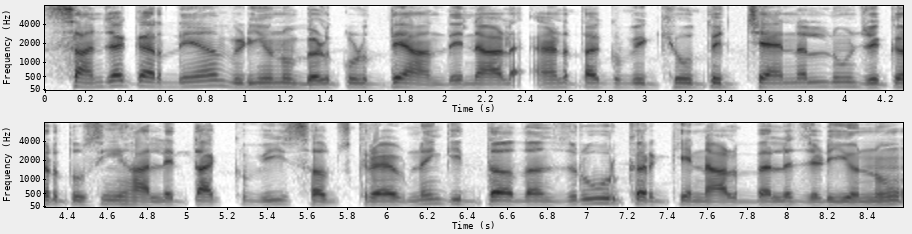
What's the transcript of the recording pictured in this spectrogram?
ਸਾਂਝਾ ਕਰਦੇ ਹਾਂ। ਵੀਡੀਓ ਨੂੰ ਬਿਲਕੁਲ ਧਿਆਨ ਦੇ ਨਾਲ ਐਂਡ ਤੱਕ ਵੇਖਿਓ ਤੇ ਚੈਨਲ ਨੂੰ ਜੇਕਰ ਤੁਸੀਂ ਹਾਲੇ ਤੱਕ ਵੀ ਸਬਸਕ੍ਰਾਈਬ ਨਹੀਂ ਕੀਤਾ ਤਾਂ ਜ਼ਰੂਰ ਕਰਕੇ ਨਾਲ ਬੈਲ ਜਿਹੜੀ ਉਹਨੂੰ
